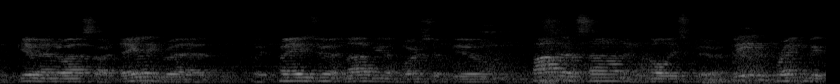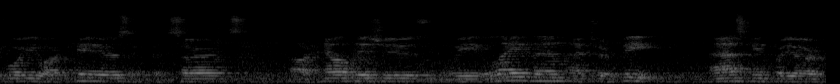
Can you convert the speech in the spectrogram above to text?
You've given unto us our daily bread. We praise you and love you and worship you. Father, Son, and Holy Spirit, we bring before you our cares and concerns, our health issues. We lay them at your feet, asking for your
